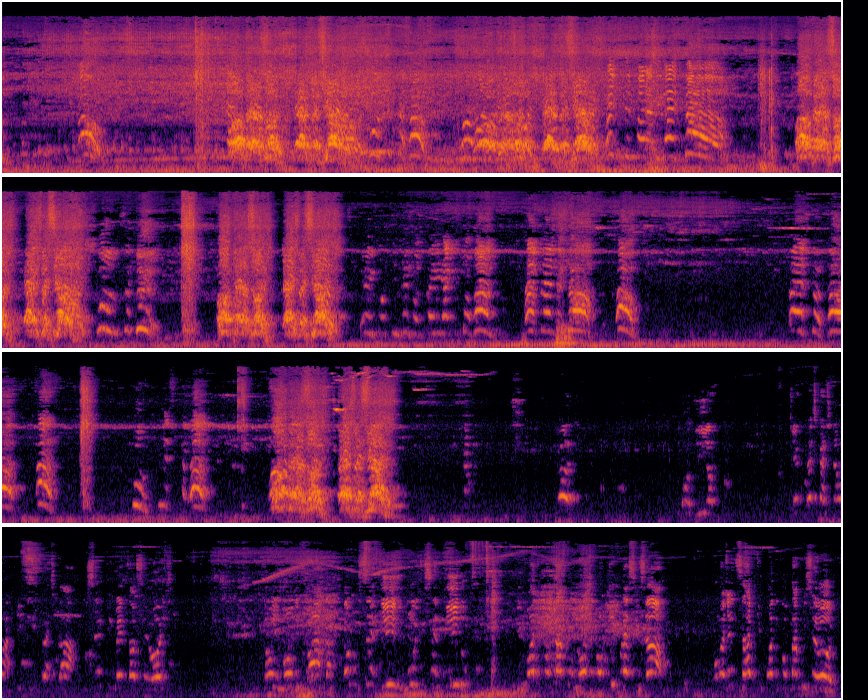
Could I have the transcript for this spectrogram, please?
Oh! Oh! Muito sentido, e pode contar conosco o que precisar. Como a gente sabe que pode contar com os senhores.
